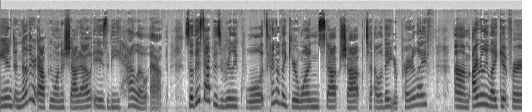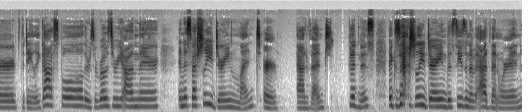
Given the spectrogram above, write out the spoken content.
And another app we want to shout out is the Hallow app. So this app is really cool. It's kind of like your one-stop shop to elevate your prayer life. Um, I really like it for the daily gospel. There's a rosary on there, and especially during Lent or Advent, goodness, especially during the season of Advent we're in.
